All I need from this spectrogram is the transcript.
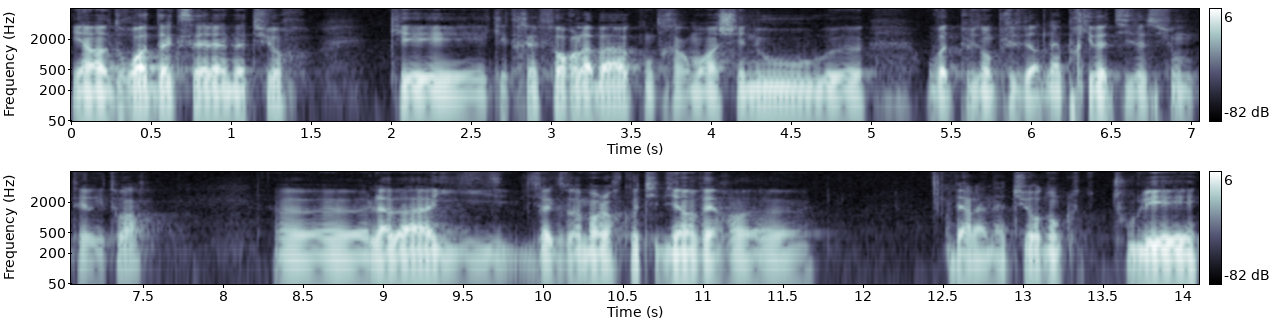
Y a un droit d'accès à la nature qui est, très fort là-bas, contrairement à chez nous où euh, on va de plus en plus vers de la privatisation de territoire. Euh, là-bas, ils, axent vraiment leur quotidien vers, la nature. Donc, tous les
